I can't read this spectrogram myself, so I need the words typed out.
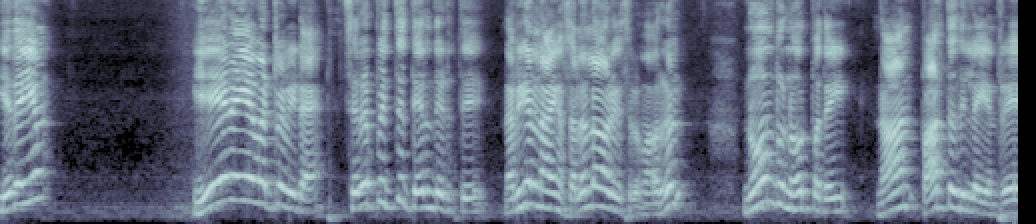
எதையும் ஏனையவற்றை விட சிறப்பித்து தேர்ந்தெடுத்து நபிகள் நாயகம் சல்லல்லா அலுவலம் அவர்கள் நோன்பு நோற்பதை நான் பார்த்ததில்லை என்று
